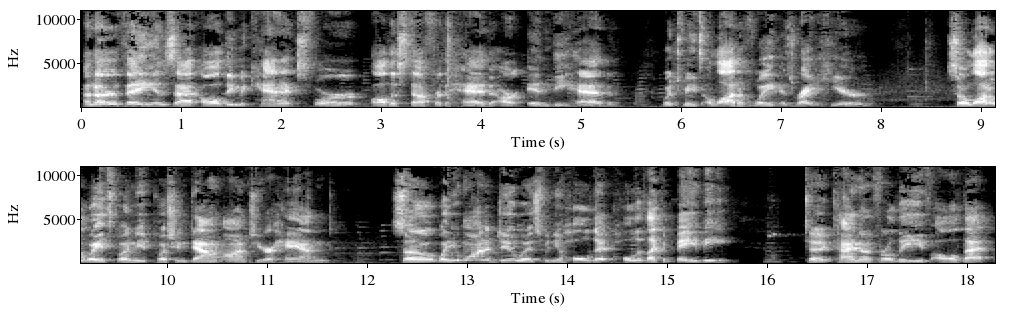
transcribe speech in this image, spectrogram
Another thing is that all the mechanics for all the stuff for the head are in the head, which means a lot of weight is right here. So a lot of weight's going to be pushing down onto your hand. So what you want to do is when you hold it, hold it like a baby to kind of relieve all that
